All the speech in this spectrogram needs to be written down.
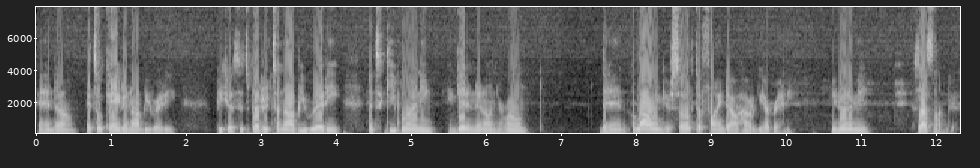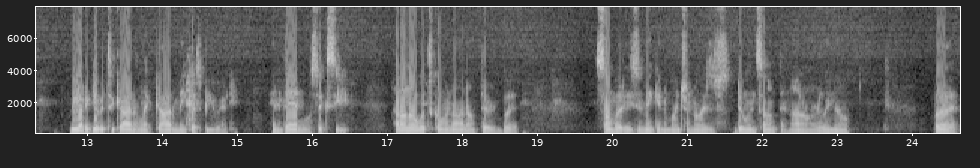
And um, it's okay to not be ready because it's better to not be ready and to keep learning and getting it on your own than allowing yourself to find out how to get ready. You know what I mean? Because that's not good. We got to give it to God and let God make us be ready. And then we'll succeed. I don't know what's going on out there, but somebody's making a bunch of noise doing something. I don't really know. But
